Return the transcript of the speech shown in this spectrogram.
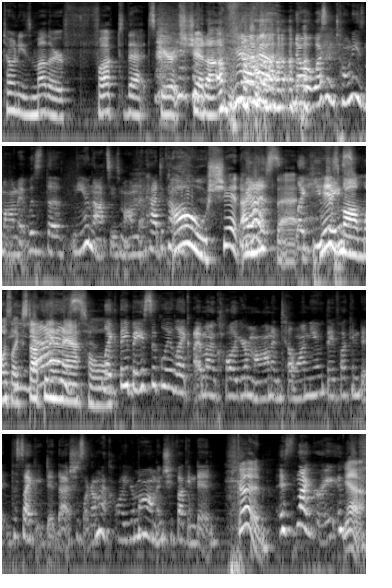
Tony's mother fucked that spirit shit up. no, it wasn't Tony's mom. It was the neo Nazis' mom that had to come. oh shit, I missed that. Like His bas- mom was like, "Stop being an asshole." Like they basically like, I'm gonna call your mom and tell on you. They fucking did. The psychic did that. She's like, I'm gonna call your mom, and she fucking did. good. It's not great. Yeah.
